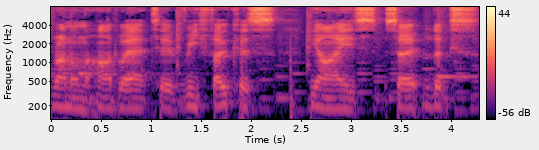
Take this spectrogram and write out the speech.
run on the hardware to refocus the eyes so it looks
